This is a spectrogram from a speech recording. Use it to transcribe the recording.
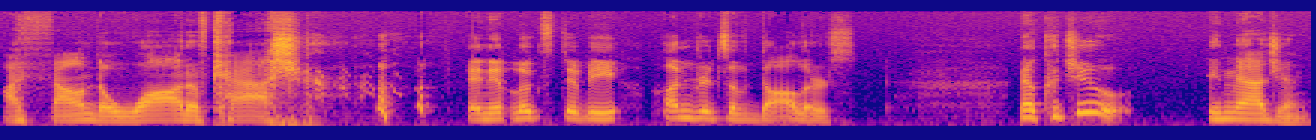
I found a wad of cash. and it looks to be hundreds of dollars. Now, could you imagine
